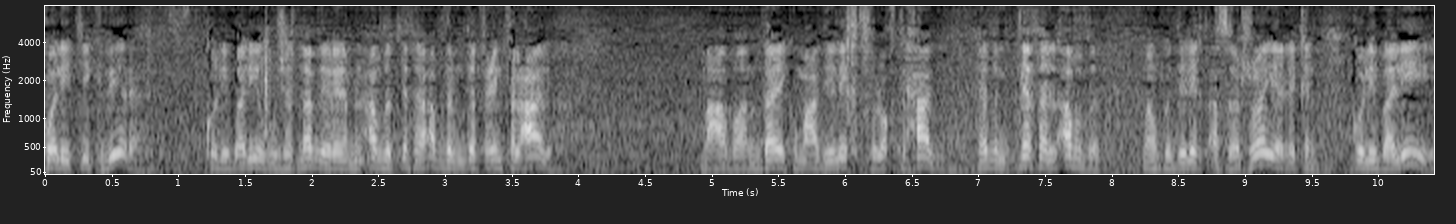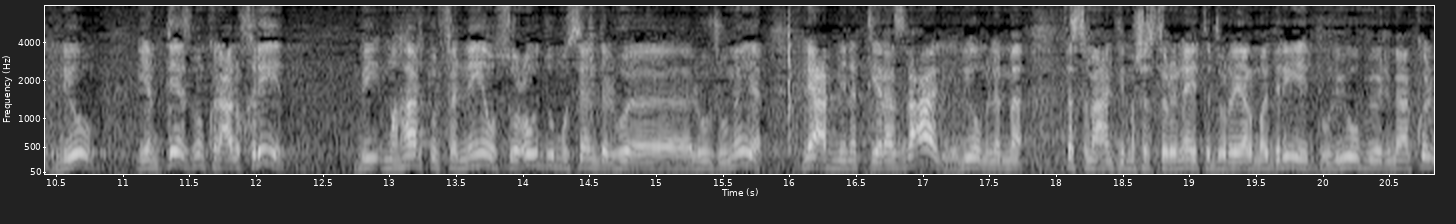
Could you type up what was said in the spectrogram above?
quality كبيرة. كوليبالي وجهة نظري من أفضل ثلاثة أفضل مدافعين في العالم. مع فان دايك ومع ديليخت في الوقت الحالي. هذا من الثلاثة الأفضل. ممكن ديليخت أصغر شوية لكن كوليبالي اليوم يمتاز ممكن على الآخرين. بمهارته الفنية وصعوده مسانده الهو- الهجومية. لاعب من الطراز العالي. اليوم لما تسمع عندي مانشستر يونايتد وريال مدريد واليوفي والجماعه الكل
